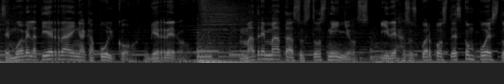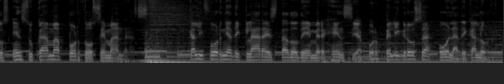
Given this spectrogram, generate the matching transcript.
Se mueve la tierra en Acapulco, Guerrero. Madre mata a sus dos niños y deja sus cuerpos descompuestos en su cama por dos semanas. California declara estado de emergencia por peligrosa ola de calor.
